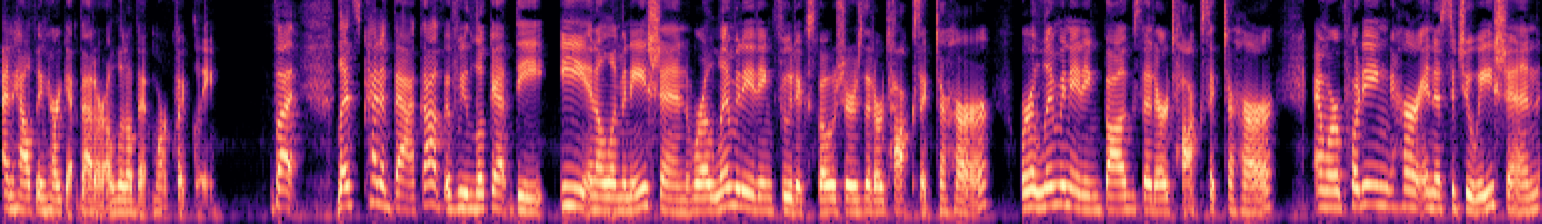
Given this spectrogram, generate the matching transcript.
and helping her get better a little bit more quickly. But let's kind of back up. If we look at the E in elimination, we're eliminating food exposures that are toxic to her. We're eliminating bugs that are toxic to her. And we're putting her in a situation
